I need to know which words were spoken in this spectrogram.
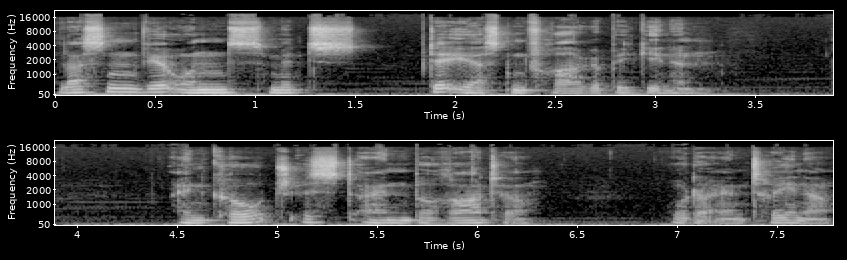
Lassen wir uns mit der ersten Frage beginnen. Ein Coach ist ein Berater oder ein Trainer.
